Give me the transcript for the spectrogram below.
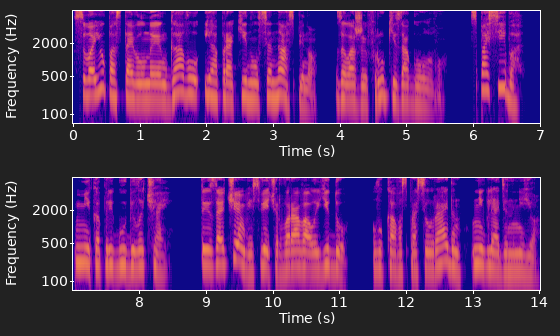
свою поставил на Энгаву и опрокинулся на спину, заложив руки за голову. «Спасибо», — Мика пригубила чай. «Ты зачем весь вечер воровала еду?» — лукаво спросил Райден, не глядя на нее.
